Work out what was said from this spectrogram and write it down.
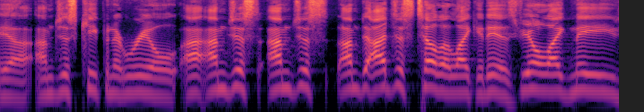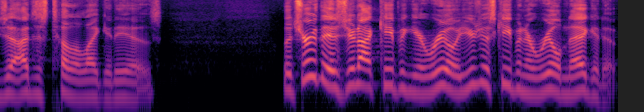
Yeah, I'm just keeping it real. I, am just, I'm just, I'm, I just tell it like it is. If you don't like me, I just tell it like it is. The truth is, you're not keeping it real. You're just keeping it real negative.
